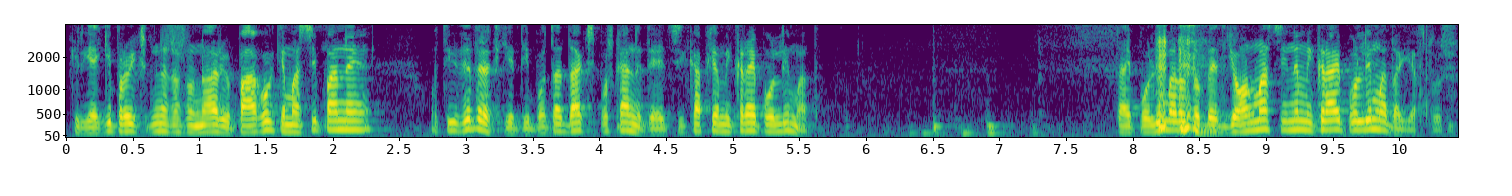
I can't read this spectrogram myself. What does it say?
Κυριακή πρωί ξυπνήσαν στον Άριο Πάγο και μας είπανε ότι δεν βρέθηκε τίποτα. Εντάξει, πώς κάνετε έτσι, κάποια μικρά υπολείμματα. Τα υπολείμματα των παιδιών μας είναι μικρά υπολείμματα για αυτούς.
